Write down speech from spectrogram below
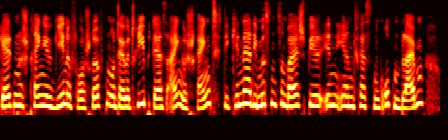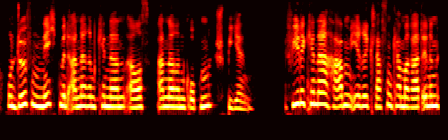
gelten strenge Hygienevorschriften und der Betrieb, der ist eingeschränkt. Die Kinder, die müssen zum Beispiel in ihren festen Gruppen bleiben und dürfen nicht mit anderen Kindern aus anderen Gruppen spielen. Viele Kinder haben ihre Klassenkameradinnen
